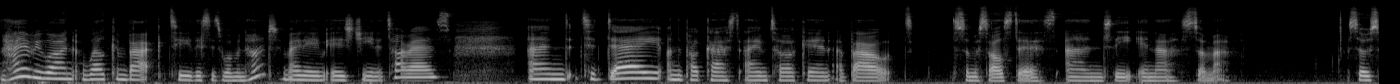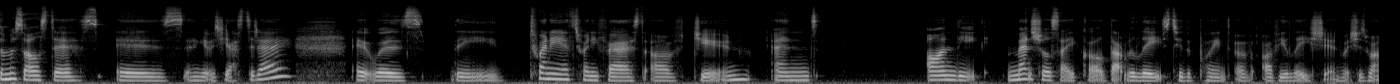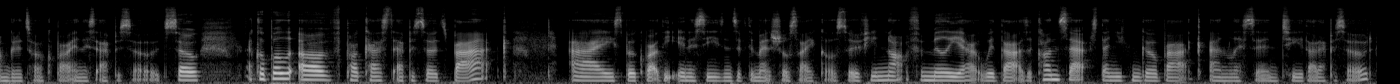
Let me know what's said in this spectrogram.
Hi everyone, welcome back to This is Womanhood. My name is Gina Torres, and today on the podcast I am talking about summer solstice and the inner summer. So, summer solstice is, I think it was yesterday, it was the 20th, 21st of June, and on the menstrual cycle that relates to the point of ovulation, which is what I'm going to talk about in this episode. So, a couple of podcast episodes back, I spoke about the inner seasons of the menstrual cycle. So, if you're not familiar with that as a concept, then you can go back and listen to that episode.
